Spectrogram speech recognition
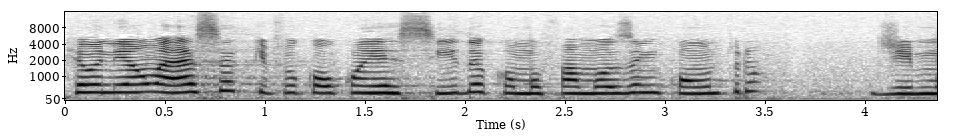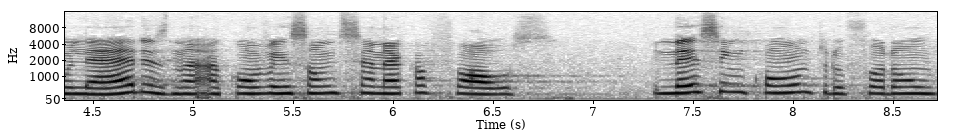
Reunião essa que ficou conhecida como o famoso encontro de mulheres na Convenção de Seneca Falls. E nesse encontro foram,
